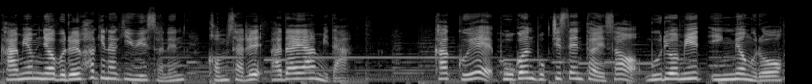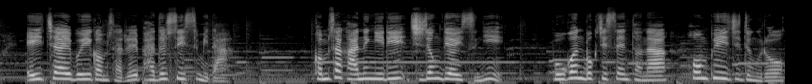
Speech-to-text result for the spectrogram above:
감염 여부를 확인하기 위해서는 검사를 받아야 합니다. 각 구의 보건복지센터에서 무료 및 익명으로 HIV 검사를 받을 수 있습니다. 검사 가능일이 지정되어 있으니 보건복지센터나 홈페이지 등으로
